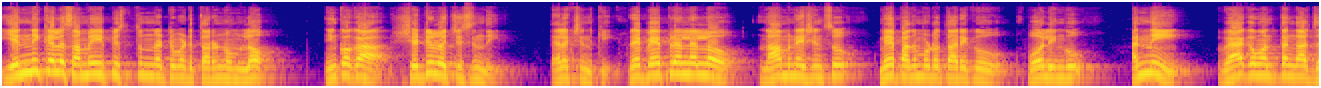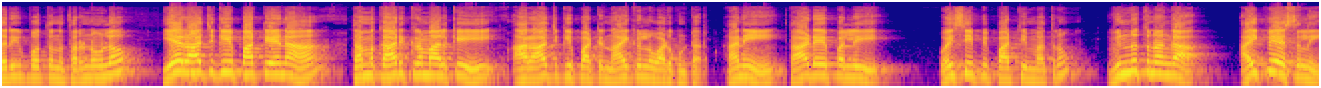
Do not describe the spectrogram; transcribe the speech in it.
ఎన్నికలు సమీపిస్తున్నటువంటి తరుణంలో ఇంకొక షెడ్యూల్ వచ్చేసింది ఎలక్షన్కి. రేపు ఏప్రిల్ నెలలో నామినేషన్స్ మే పదమూడో తారీఖు పోలింగు అన్నీ వేగవంతంగా జరిగిపోతున్న తరుణంలో ఏ రాజకీయ పార్టీ అయినా తమ కార్యక్రమాలకి ఆ రాజకీయ పార్టీ నాయకులను వాడుకుంటారు. కానీ తాడేపల్లి వైసీపీ పార్టీ మాత్రం వినూత్నంగా ఐపీఎస్ని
